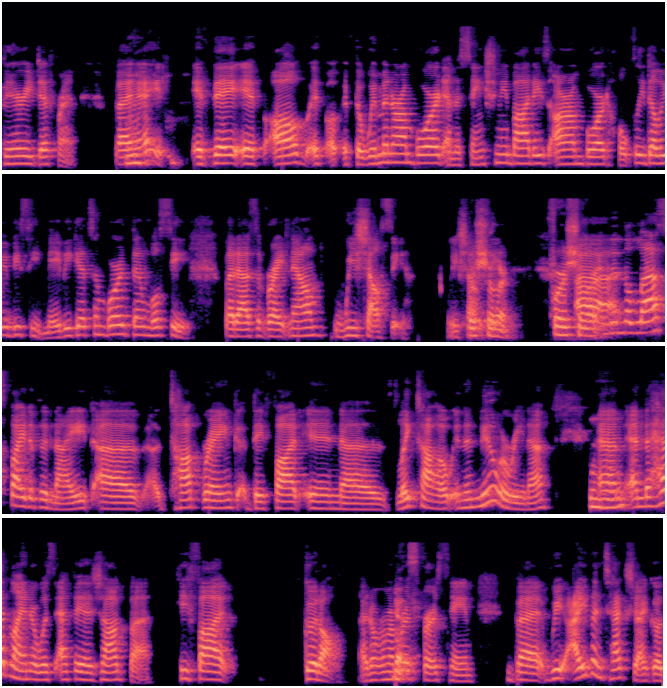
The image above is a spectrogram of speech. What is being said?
very different. But mm-hmm. hey, if they, if all, if if the women are on board and the sanctioning bodies are on board, hopefully WBC maybe gets on board, then we'll see. But as of right now, we shall see. We shall for see. sure. For sure. Uh, and then the last fight of the night, uh, top rank, they fought in uh, Lake Tahoe in a new arena, mm-hmm. and and the headliner was Efe Ajagba. He fought Goodall. I don't remember yes. his first name, but we. I even text you. I go,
